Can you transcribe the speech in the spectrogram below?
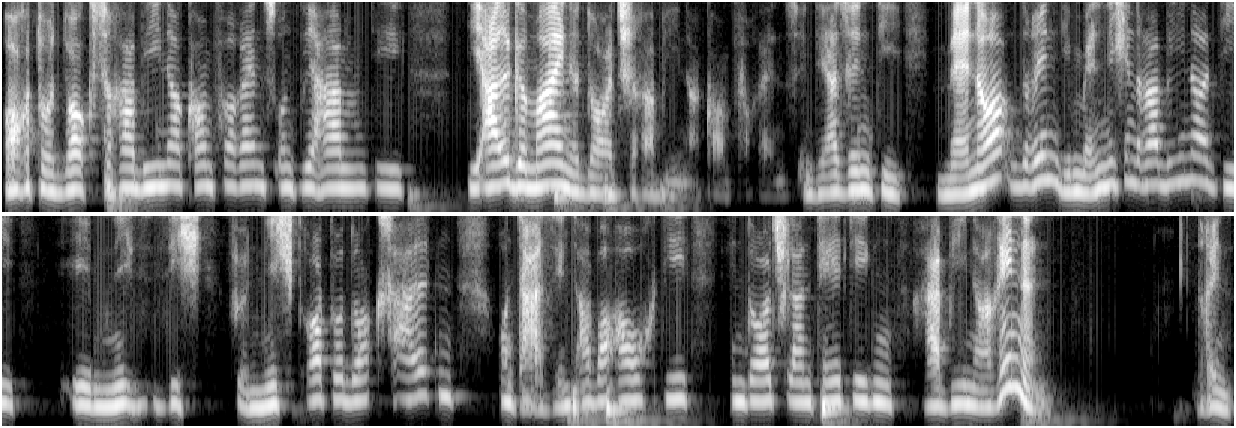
orthodoxe Rabbinerkonferenz und wir haben die, die allgemeine deutsche Rabbinerkonferenz. In der sind die Männer drin, die männlichen Rabbiner, die eben nicht, sich für nicht orthodox halten. Und da sind aber auch die in Deutschland tätigen Rabbinerinnen drin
